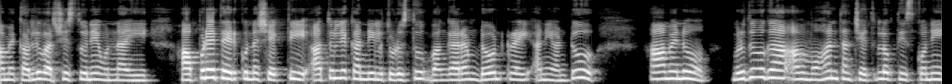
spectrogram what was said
ఆమె కళ్ళు వర్షిస్తూనే ఉన్నాయి. అప్పుడే తేరుకున్న శక్తి అతుల్య కన్నీళ్ళు తుడుస్తూ బంగారం డోంట్ క్రై అని అంటూ ఆమెను మృదువుగా ఆమె మొహన్ తన చేతుల్లోకి తీసుకొని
